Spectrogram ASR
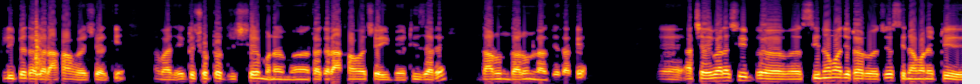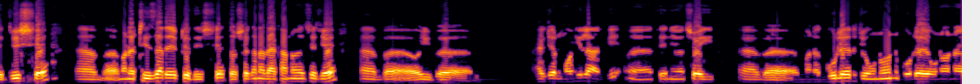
ক্লিপে তাকে রাখা হয়েছে আর কি। একটি ছোট্ট দৃশ্যে মানে তাকে রাখা হয়েছে এই টিজারে দারুণ দারুণ লাগছে তাকে। আচ্ছা এবার আসি সিনেমা যেটা রয়েছে, সিনেমার একটি দৃশ্যে মানে টিজারের একটি দৃশ্যে। তো সেখানে দেখানো হয়েছে যে ওই একজন মহিলা আর কি তিনি হচ্ছে ওই মানে গুলের যে উনুন গুলের উনুনে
